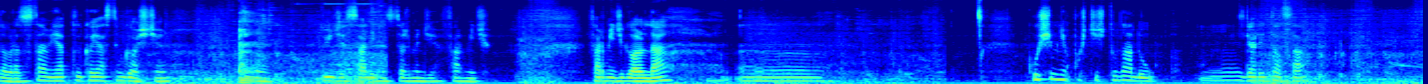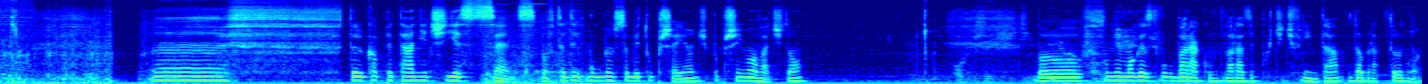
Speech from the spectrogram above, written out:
Dobra, zostałem ja tylko ja z tym gościem. tu idzie Sali, więc też będzie farmić farmić golda. Yy... Kusi mnie puścić tu na dół mm, Garitosa. Eee, tylko pytanie, czy jest sens, bo wtedy mógłbym sobie tu przejąć, poprzejmować to. Bo w sumie mogę z dwóch baraków dwa razy puścić Flinta. Dobra, trudno.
